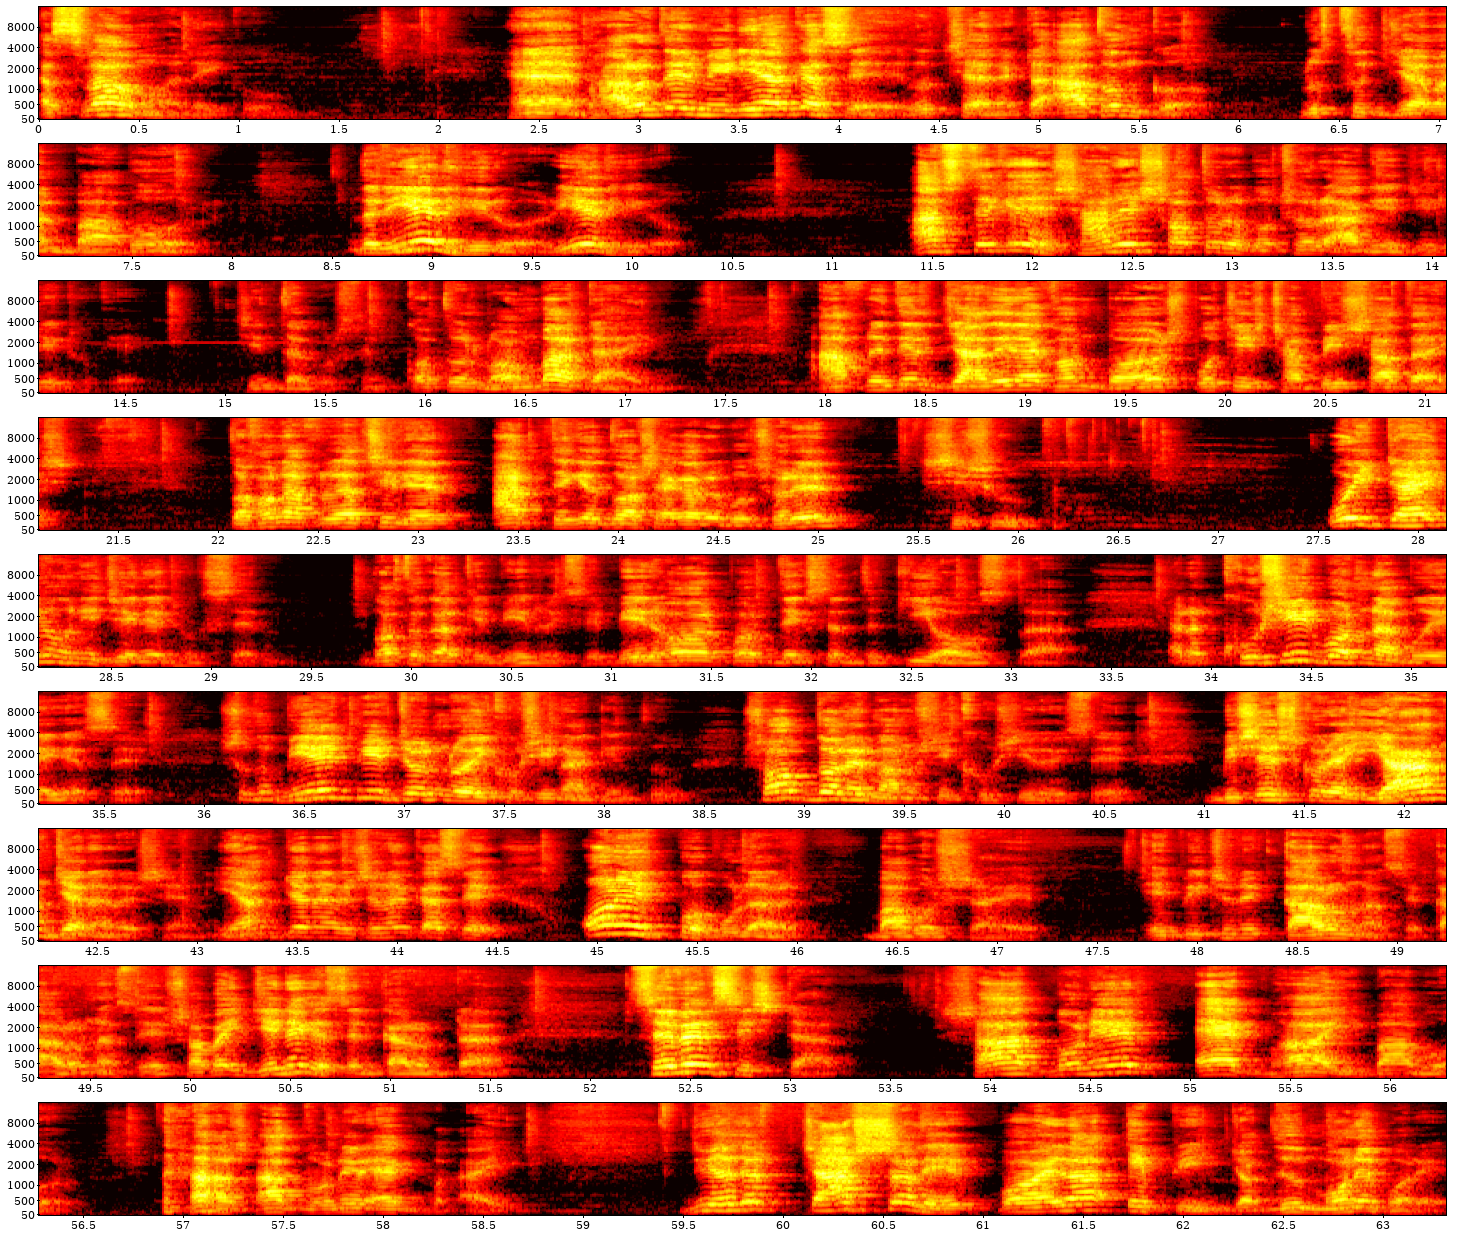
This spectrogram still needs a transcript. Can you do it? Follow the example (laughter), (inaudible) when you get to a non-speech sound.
আসসালামু আলাইকুম হ্যাঁ ভারতের মিডিয়ার কাছে, বুঝছেন, একটা আতঙ্ক। Lutfuzzaman Babar the real hero real hero আজ থেকে সাড়ে সতেরো বছর আগে জেলে ঢুকে। চিন্তা করছেন, কত লম্বা টাইম আপনাদের, যাদের এখন বয়স পঁচিশ, ছাব্বিশ, সাতাইশ, তখন আপনারা ছিলেন আট থেকে দশ, এগারো বছরের শিশু। ওই টাইমে উনি জেলে ঢুকছেন। গতকালকে বের হয়েছে বের হওয়ার পর দেখছেন তো কি অবস্থা। একটা খুশির বন্যা বয়ে গেছে। শুধু বিএনপির জন্য এই খুশি না কিন্তু সব দলের মানুষই খুশি হয়েছে। বিশেষ করে ইয়াং জেনারেশন। ইয়াং জেনারেশনের কাছে অনেক পপুলার বাবর সাহেব। এর পিছনে কারণ আছে কারণ আছে। সবাই জেনে গেছেন কারণটা। সেভেন সিস্টার, সাত বোনের এক ভাই বাবর। (laughs) সাত বোনের এক ভাই। দুই হাজার চার সালের পয়লা এপ্রিল, যতদূর মনে পড়ে,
